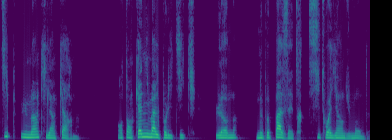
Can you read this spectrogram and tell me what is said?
type humain qui l'incarne. En tant qu'animal politique, l'homme ne peut pas être citoyen du monde.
